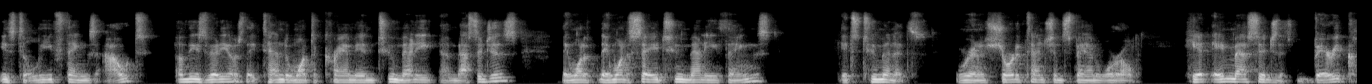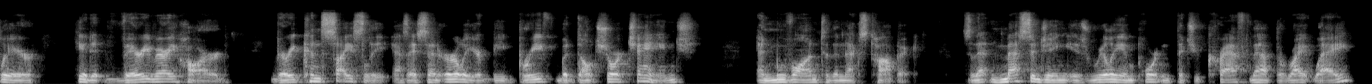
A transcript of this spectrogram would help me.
is to leave things out of these videos. They tend to want to cram in too many uh, messages. They want to, they want to say too many things. It's two minutes. We're in a short attention span world. Hit a message that's very clear, hit it very, very hard, very concisely. As I said earlier, be brief, but don't shortchange and move on to the next topic. So that messaging is really important that you craft that the right way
